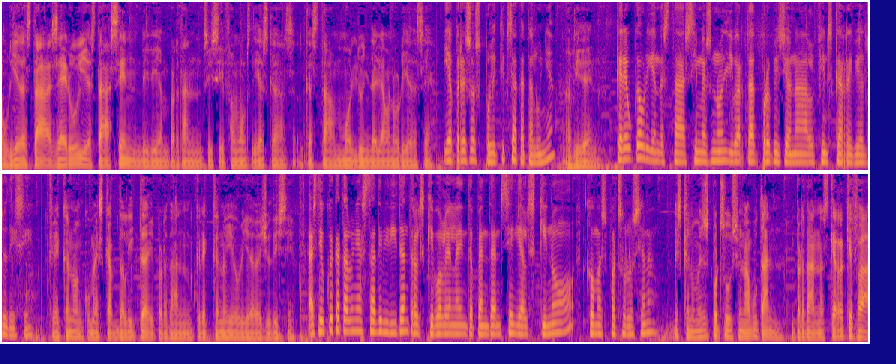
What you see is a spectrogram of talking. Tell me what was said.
hauria d'estar a zero i estar a 100, diríem. Per tant, sí, sí, fa molts dies que, que està molt lluny d'allà on hauria de ser. Hi ha presos polítics a Catalunya? Evident. Creu que haurien d'estar, si més no, en llibertat provisional fins que arribi el judici? Crec que no han comès cap delicte i, per tant, crec que no hi hauria d'haver judici. Es diu que Catalunya està dividida entre els qui volen la independència i els qui no. Com es pot solucionar? És que només es pot solucionar votant. Per tant, Esquerra què fa?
